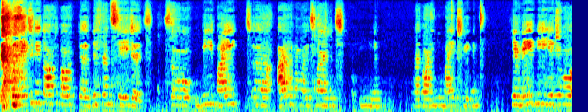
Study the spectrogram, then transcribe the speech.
they actually talked about uh, different stages. So we might, uh, I don't know, it's my just opinion, according to my experience. कि मे बी ये जो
